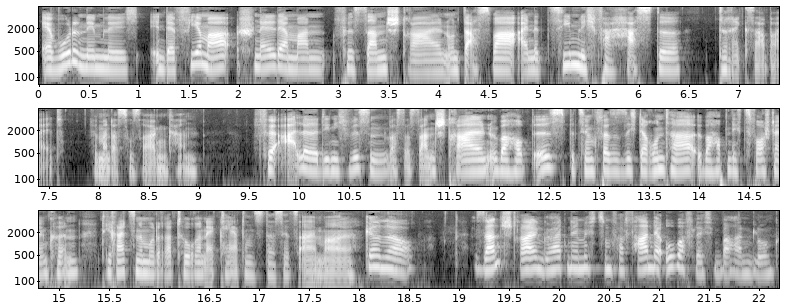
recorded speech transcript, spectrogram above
Er wurde nämlich in der Firma schnell der Mann fürs Sandstrahlen und das war eine ziemlich verhasste Drecksarbeit, wenn man das so sagen kann. Für alle, die nicht wissen, was das Sandstrahlen überhaupt ist, beziehungsweise sich darunter überhaupt nichts vorstellen können, die reizende Moderatorin erklärt uns das jetzt einmal. Genau. Sandstrahlen gehört nämlich zum Verfahren der Oberflächenbehandlung.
